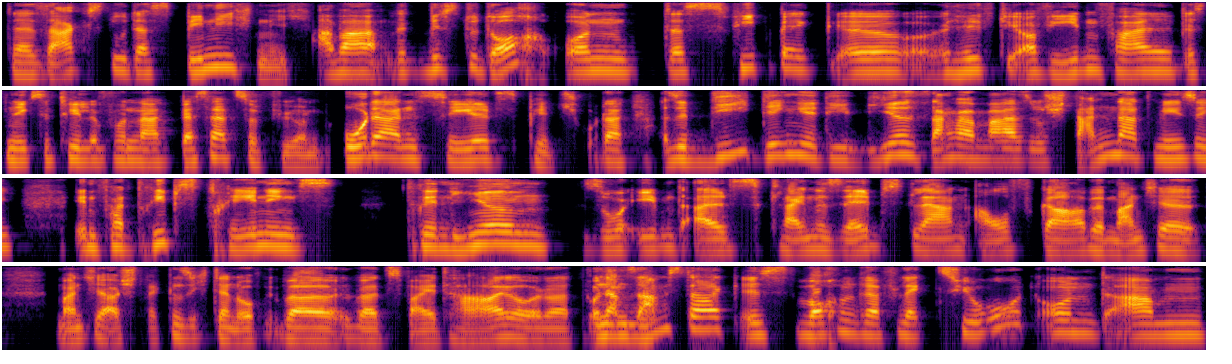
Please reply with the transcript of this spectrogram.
da sagst du, das bin ich nicht. Aber das bist du doch und das Feedback äh, hilft dir auf jeden Fall, das nächste Telefonat besser zu führen. Oder ein Sales Pitch oder also die Dinge, die wir, sagen wir mal, so standardmäßig in Vertriebstrainings trainieren, so eben als kleine Selbstlernaufgabe. Manche, manche erstrecken sich dann auch über, über zwei Tage oder, und am Samstag ist Wochenreflexion und am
